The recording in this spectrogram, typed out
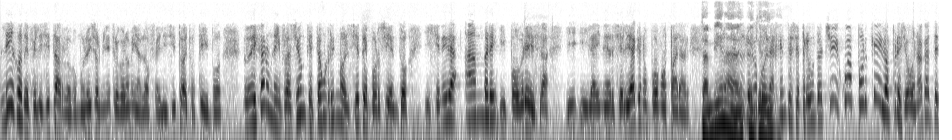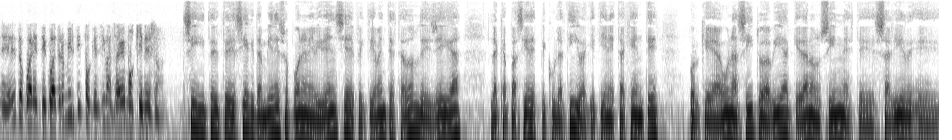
lejos de felicitarlo, como lo hizo el ministro de Economía, lo felicitó a estos tipos, nos dejaron una inflación que está a un ritmo del 7% y genera hambre y pobreza y, la inercialidad que no podemos parar. También hay, que... la gente se pregunta, che, Juan, ¿por qué los precios? Bueno, acá tenés estos 44 mil tipos que encima sabemos quiénes son. Sí, te, te decía que también eso pone en evidencia efectivamente hasta dónde llega la capacidad especulativa que tiene esta gente porque aún así todavía quedaron sin este, salir, eh,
